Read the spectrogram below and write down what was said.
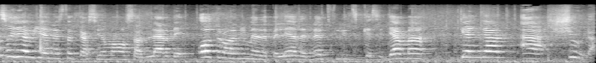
les oía bien, en esta ocasión vamos a hablar de otro anime de pelea de Netflix que se llama Kengan Ashura.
